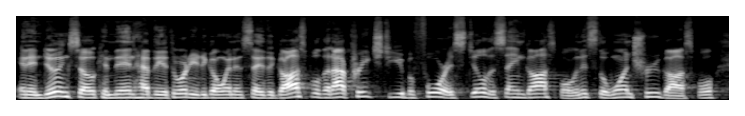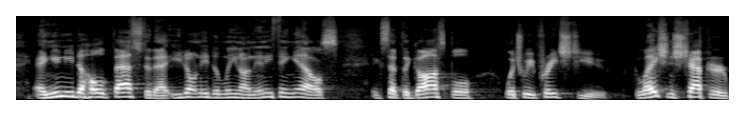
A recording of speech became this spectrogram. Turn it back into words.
And in doing so, can then have the authority to go in and say, The gospel that I preached to you before is still the same gospel, and it's the one true gospel. And you need to hold fast to that. You don't need to lean on anything else except the gospel which we preached to you. Galatians chapter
